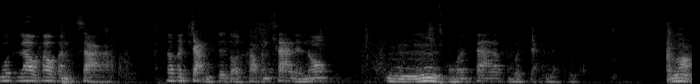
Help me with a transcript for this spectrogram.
อ๋อผมตกมุดเล่าเข้าพรรษาแล้วก็จำจะต่อเข้าพรรษาเลยเนาะอืมของมันซาแล้วกูบ่จักนะเนาะ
